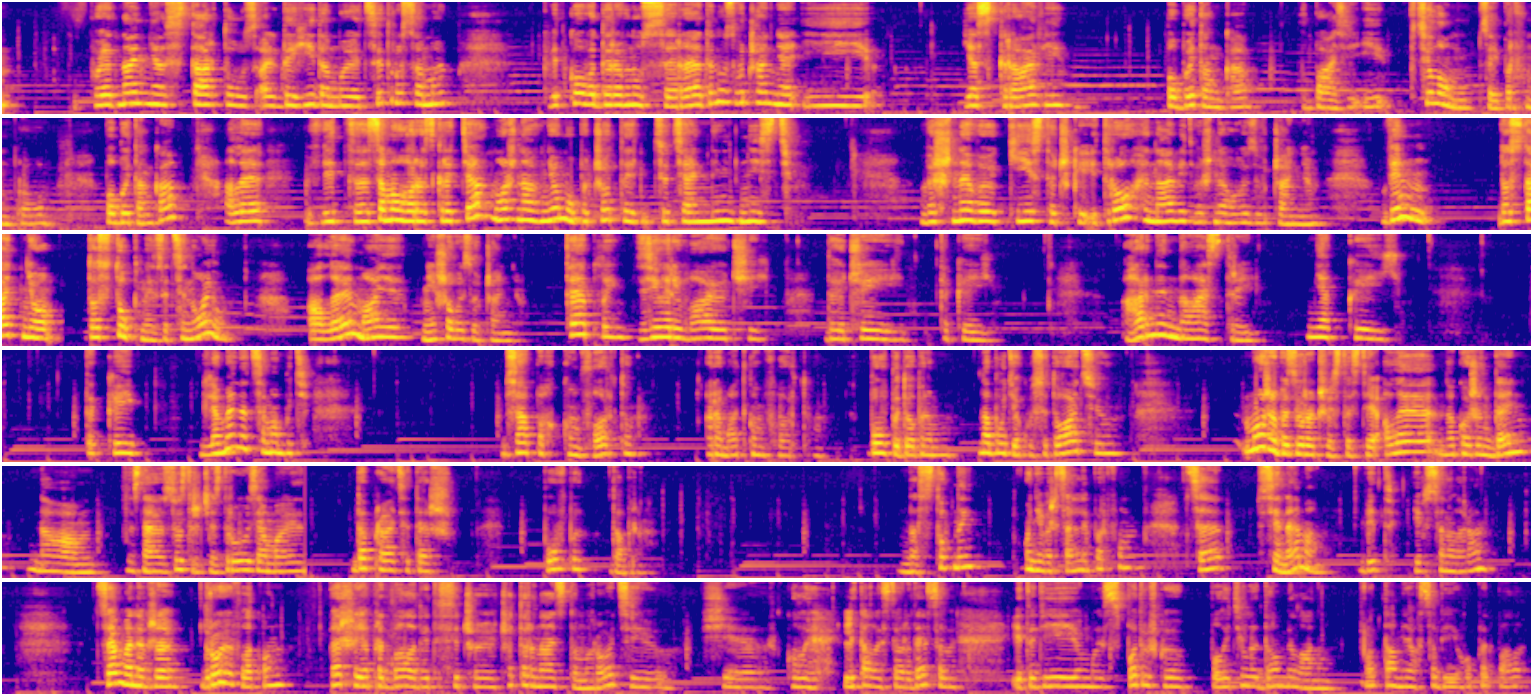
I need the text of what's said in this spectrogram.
поєднання старту з альдегідами, цитрусами, квітково-деревну середину звучання і яскраві побитанка в базі. І в цілому цей парфум про побитанка, але від самого розкриття можна в ньому почути цю цянність вишневої кісточки і трохи навіть вишневого звучання. Він достатньо доступний за ціною, але має нішове звучання. Теплий, зігріваючий, даючий такий гарний настрій, м'який. Такий для мене це, мабуть, запах комфорту, аромат комфорту. Був би добрим на будь-яку ситуацію. Може, без урочистості, але на кожен день, на не знаю, зустрічі з друзями, до праці теж був би добрим. Наступний універсальний парфум це Сінема від Yves Saint Laurent. Це в мене вже другий флакон. Перший я придбала у 2014 році, ще коли літали стюардесою. І тоді ми з подружкою полетіли до Мілану. От там я собі його придбала.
